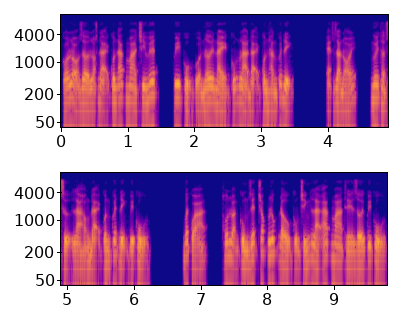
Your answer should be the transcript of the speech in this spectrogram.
có lọ dơ lọt đại quân ác ma chi huyết, quy củ của nơi này cũng là đại quân hắn quyết định. Ed ra nói, ngươi thật sự là hỏng đại quân quyết định quy củ. Bất quá, hỗn loạn cùng giết chóc lúc đầu cũng chính là ác ma thế giới quy củ,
